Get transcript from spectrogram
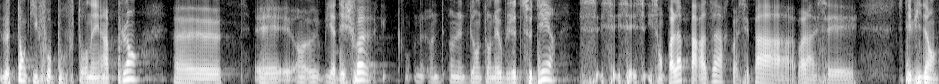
le temps qu'il faut pour tourner un plan, euh, il y a des choix dont on est obligé de se dire, ils ne sont pas là par hasard. C'est pas voilà, c'est c'est évident.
